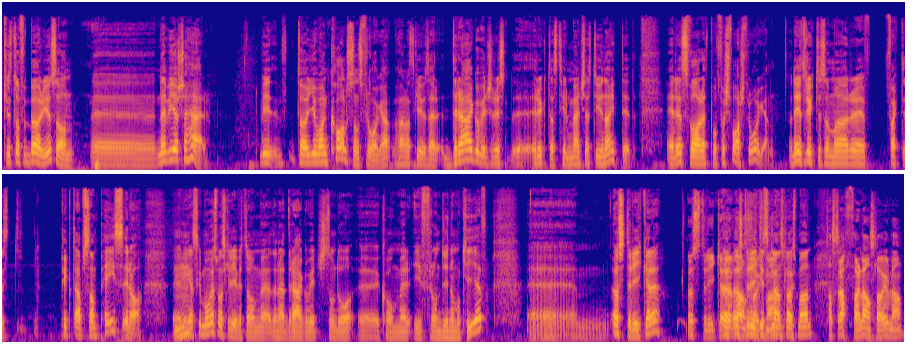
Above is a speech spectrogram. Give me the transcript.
Kristoffer Börjesson, eh, när vi gör så här. Vi tar Johan Karlssons fråga. Han har skrivit så här. Dragovic eh, ryktas till Manchester United. Är det svaret på försvarsfrågan? Och det är ett rykte som har eh, faktiskt picked up some pace idag. Eh, Det är ganska många som har skrivit om den här Dragovic som då eh, kommer ifrån Dynamo Kiev. Eh, Österrikare, Österrike, Ö- österrikisk landslagsman, landslagsman. tar straffar i landslag ibland,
